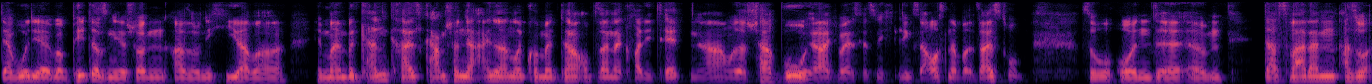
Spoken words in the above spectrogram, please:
der wurde ja über Petersen hier schon, also nicht hier, aber in meinem Bekanntenkreis kam schon der ein oder andere Kommentar, ob seiner Qualitäten, ja, oder Chabot, ja, ich weiß jetzt nicht links außen, aber sei es drum. So, und äh, ähm, das war dann, also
